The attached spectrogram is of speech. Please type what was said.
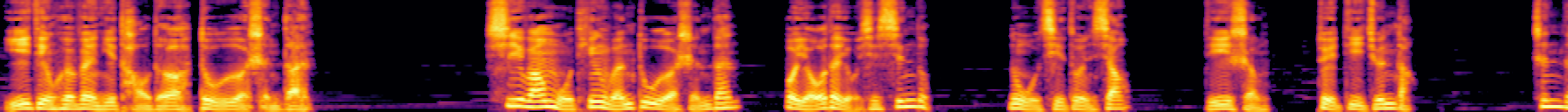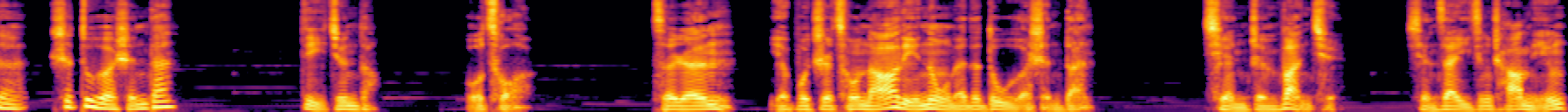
一定会为你讨得渡厄神丹。西王母听闻渡厄神丹，不由得有些心动，怒气顿消，低声对帝君道：“真的是渡厄神丹？”帝君道：“不错，此人也不知从哪里弄来的渡厄神丹，千真万确。现在已经查明，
